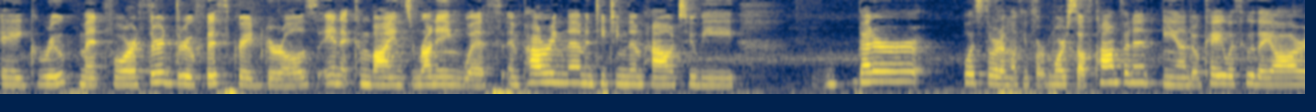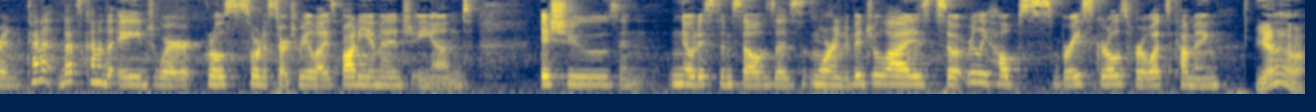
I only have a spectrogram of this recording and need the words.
a group meant for third through fifth grade girls, and it combines running with empowering them and teaching them how to be better. What's the word I'm looking for? More self confident and okay with who they are, and kind of that's kind of the age where girls sort of start to realize body image and issues and notice themselves as more individualized. So it really helps brace girls for what's coming. Yeah.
